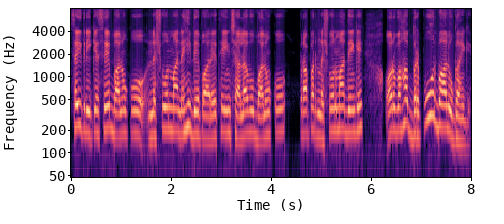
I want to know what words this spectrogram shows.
सही तरीके से बालों को नशोनमा नहीं दे पा रहे थे इन वो बालों को प्रॉपर नशोनमा देंगे और वहाँ भरपूर बाल उगाएँगे।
